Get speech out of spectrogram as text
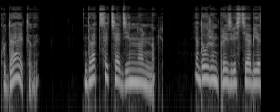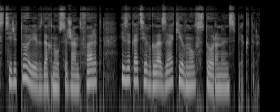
«Куда это вы?» «21.00. Я должен произвести объезд территории», — вздохнул сержант Фаррет и, закатив глаза, кивнул в сторону инспектора.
